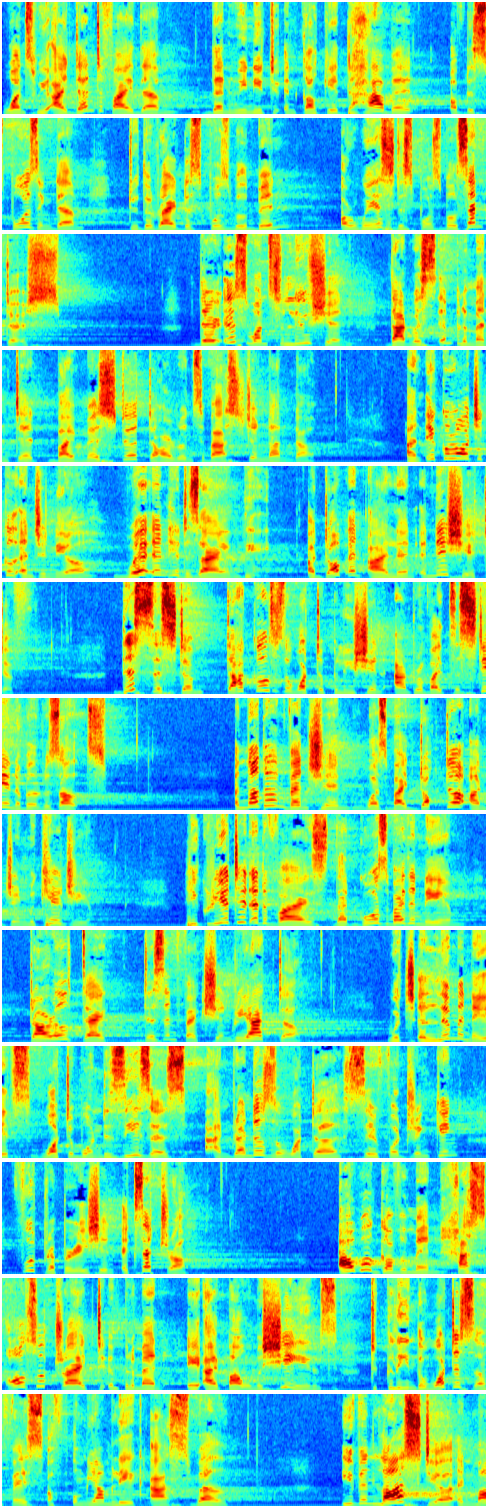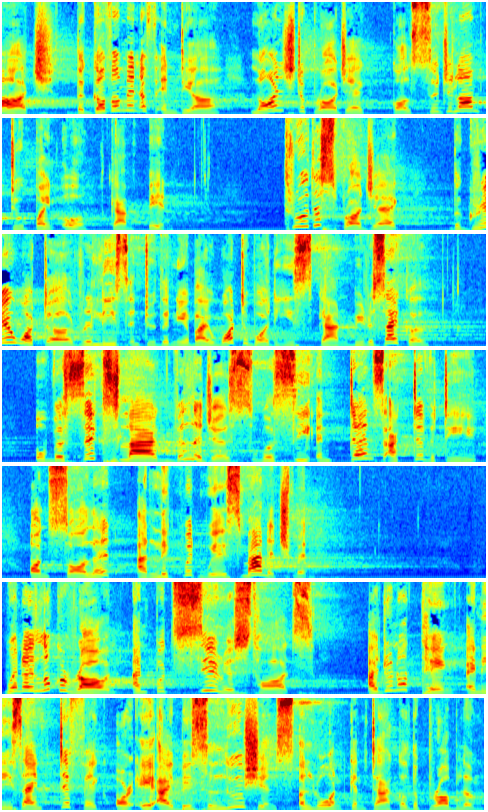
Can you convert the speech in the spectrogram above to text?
Once we identify them, then we need to inculcate the habit of disposing them to the right disposable bin or waste disposable centers. There is one solution that was implemented by Mr. Tarun Sebastian Nanda an ecological engineer wherein he designed the Adopt an Island initiative. This system tackles the water pollution and provides sustainable results. Another invention was by Dr. Anjan Mukherjee. He created a device that goes by the name Taral Tech disinfection reactor, which eliminates waterborne diseases and renders the water safe for drinking, food preparation, etc. Our government has also tried to implement AI power machines to clean the water surface of Umiam Lake as well. Even last year in March, the government of India launched a project called Sujalam 2.0 campaign. Through this project, the grey water released into the nearby water bodies can be recycled. Over 6 lakh villages will see intense activity on solid and liquid waste management. When I look around and put serious thoughts, I do not think any scientific or AI based solutions alone can tackle the problem.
